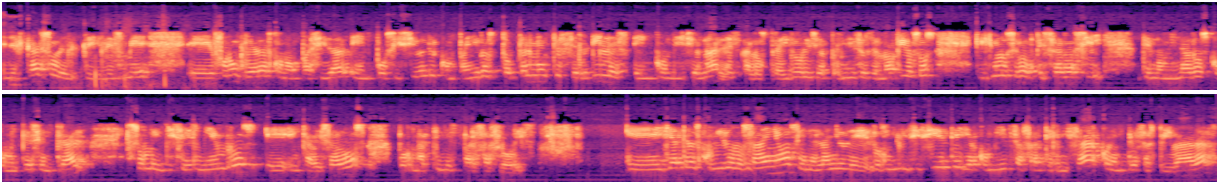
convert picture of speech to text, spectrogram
en el caso del, del ESME fueron creadas con opacidad e imposición de compañeros totalmente serviles e incondicionales a los traidores y aprendices de mafiosos, que yo los he bautizado así, denominados Comité Central, son 26 miembros encabezados por Martínez Parza Flores. Eh, ya transcurrido los años, en el año de 2017 ya comienza a fraternizar con empresas privadas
